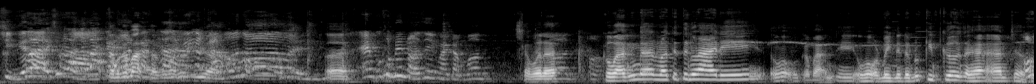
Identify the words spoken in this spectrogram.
Chỉ biết là là các Cảm ơn các bạn, cảm ơn ơn rất nhiều. À, em cũng không biết nói gì ngoài cảm ơn. Cảm ơn đấy Ờ. cố gắng nói tới tương lai đi. Ủng hộ các bạn thì ủng hộ mình được nút kim cương chẳng hạn. Trở không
